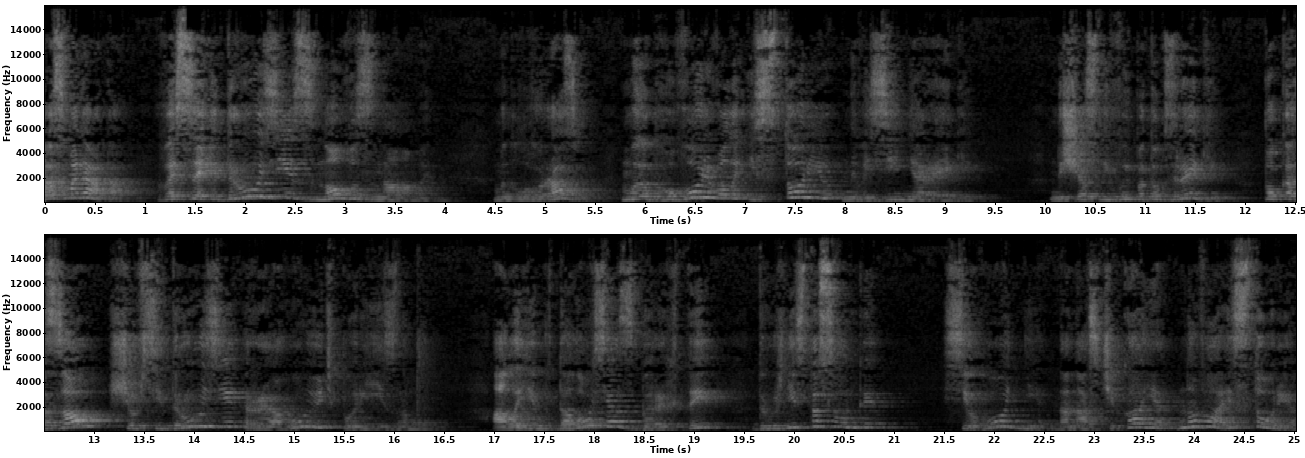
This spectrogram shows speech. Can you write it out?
вас, малята! Веселі друзі знову з нами. Минулого разу ми обговорювали історію невезіння Регі. Нещасний випадок з Регі показав, що всі друзі реагують по-різному, але їм вдалося зберегти дружні стосунки. Сьогодні на нас чекає нова історія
